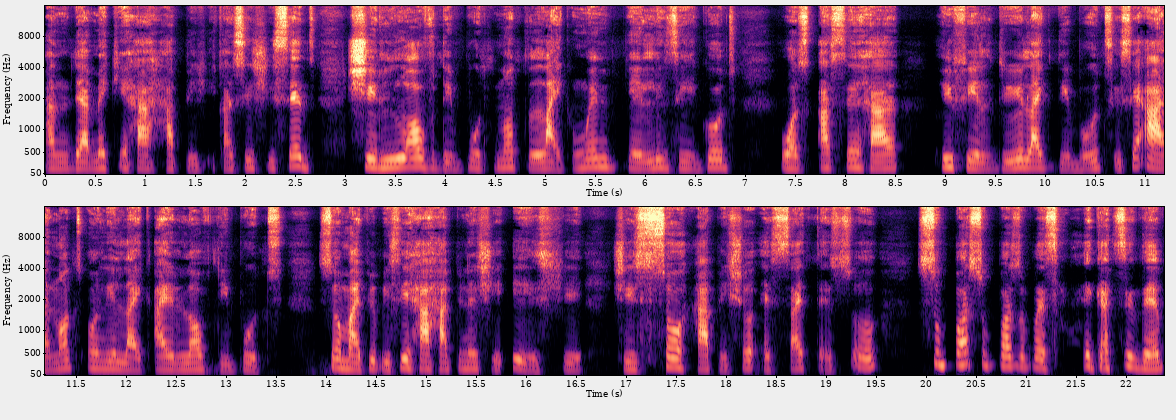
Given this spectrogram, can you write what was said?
and they are making her happy you can see she said she loved the boot not like when Lizzy Gold was asking her if you do you like the boot he said i not only like i love the boot so my people you see how happiness she is. She she's so happy so excited so super super super excited. I can see them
